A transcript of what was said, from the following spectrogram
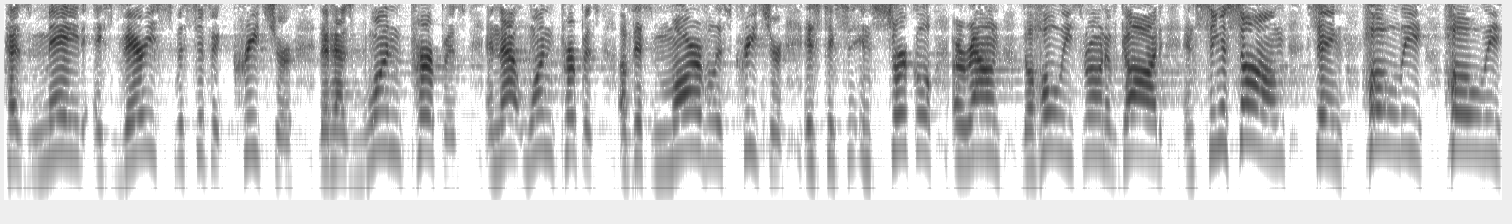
has made a very specific creature that has one purpose, and that one purpose of this marvelous creature is to encircle around the holy throne of God and sing a song saying, Holy, holy,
